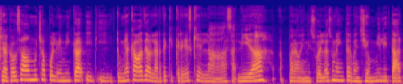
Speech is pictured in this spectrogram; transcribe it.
que ha causado mucha polémica y, y, tú me acabas de hablar de que crees que la salida para Venezuela es una intervención militar.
